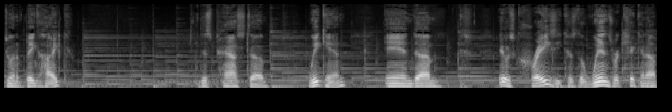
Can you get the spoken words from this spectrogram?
doing a big hike this past uh, weekend, and um, it was crazy because the winds were kicking up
